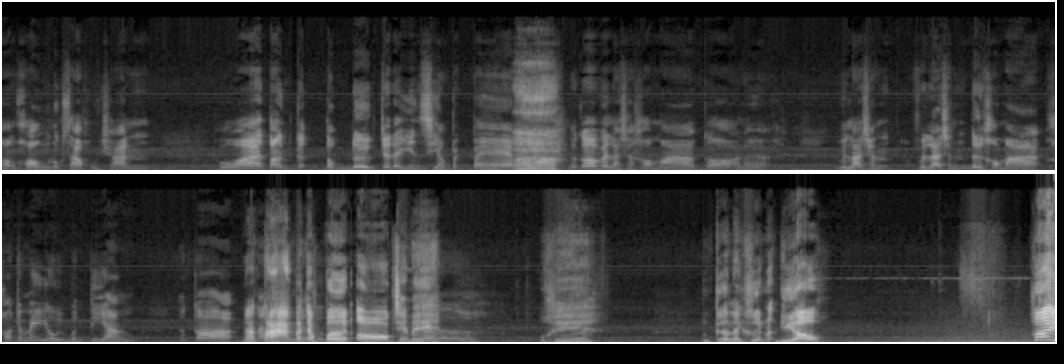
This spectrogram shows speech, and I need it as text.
ห้องของลูกสาวของฉันเขาบอกว่าตอนตกดึกจะได้ยินเสียงแปลกอ่าๆ แล้วก็เวลาฉันเข้ามาก็อะไรอะเวลาฉันเวลาฉันเดินเข้ามาเขาจะไม่อยู่บนเตียง แล้วก็หน้าต่างก็จะเปิดออกใช่ไหม เออโอเค มันเกิดอะไรขึ้นอะเดี๋ยว เฮ้ย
